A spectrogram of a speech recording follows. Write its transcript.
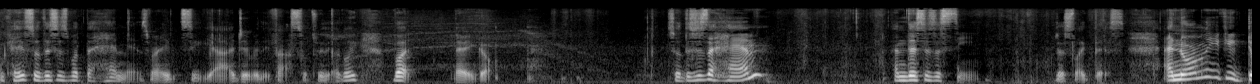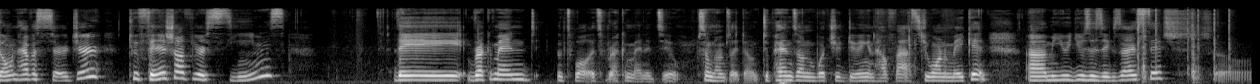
Okay, so this is what the hem is, right? See, yeah, I did really fast, so it's really ugly. But there you go. So this is a hem, and this is a seam, just like this. And normally, if you don't have a serger, to finish off your seams, they recommend, it's, well, it's recommended to. Sometimes I don't. Depends on what you're doing and how fast you want to make it. Um, you use a zigzag stitch. So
